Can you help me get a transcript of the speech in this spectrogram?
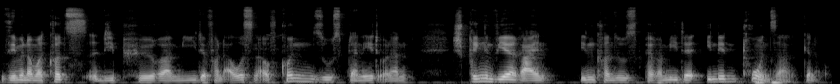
sehen wir nochmal kurz die Pyramide von außen auf Konsus Planet und dann springen wir rein in Konsus Pyramide in den Thronsaal, genau.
